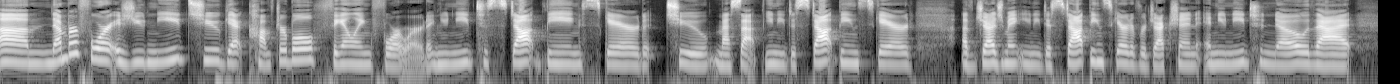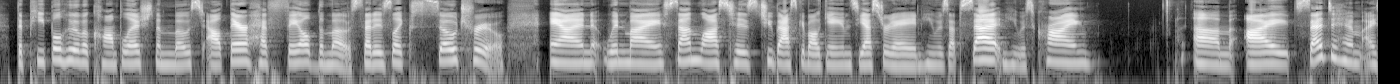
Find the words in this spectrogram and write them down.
Um, number four is you need to get comfortable failing forward and you need to stop being scared to mess up. You need to stop being scared of judgment. You need to stop being scared of rejection. And you need to know that the people who have accomplished the most out there have failed the most. That is like so true. And when my son lost his two basketball games yesterday and he was upset and he was crying, um, I said to him, I,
